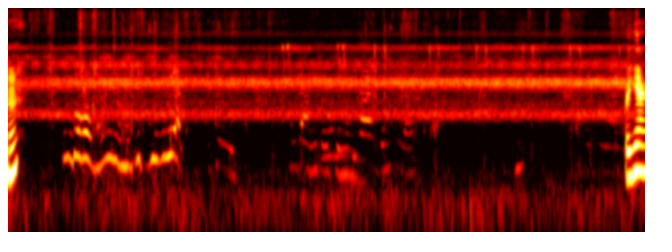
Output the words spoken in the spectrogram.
หึไป ยัง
